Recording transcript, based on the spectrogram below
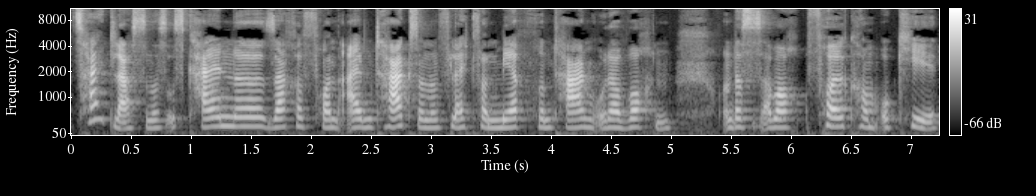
Zeit lassen. Das ist keine Sache von einem Tag, sondern vielleicht von mehreren Tagen oder Wochen. Und das ist aber auch vollkommen okay,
